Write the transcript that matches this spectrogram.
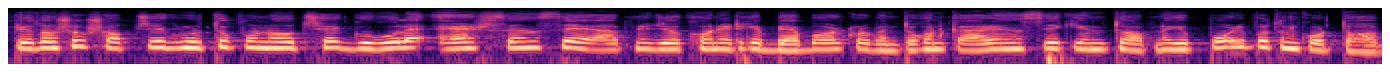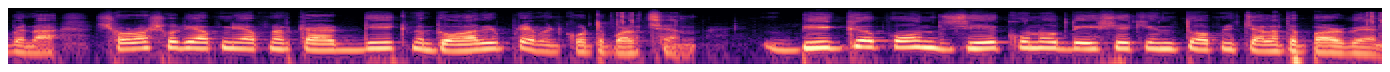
প্রিয় দর্শক, সবচেয়ে গুরুত্বপূর্ণ হচ্ছে গুগলে অ্যাডসেন্সে আপনি যখন এটাকে ব্যবহার করবেন, তখন কারেন্সি কিন্তু আপনাকে পরিবর্তন করতে হবে না। সরাসরি আপনি আপনার কার্ড দিয়ে কিন্তু ডলারের পেমেন্ট করতে পারছেন। বিজ্ঞাপন যে কোনো দেশে কিন্তু আপনি চালাতে পারবেন।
